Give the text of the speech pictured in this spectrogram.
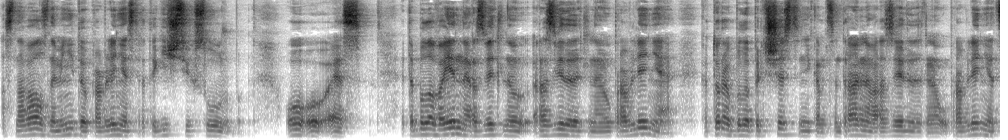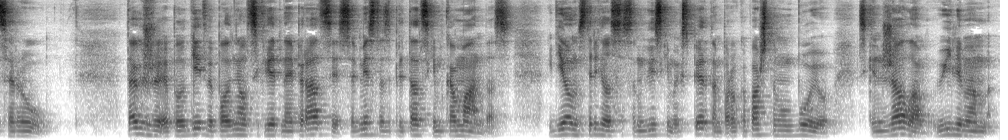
основал знаменитое управление стратегических служб, ООС. Это было военное разведывательное, управление, которое было предшественником Центрального разведывательного управления ЦРУ. Также Applegate выполнял секретные операции совместно с британским «Командос», где он встретился с английским экспертом по рукопашному бою с кинжалом Уильямом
